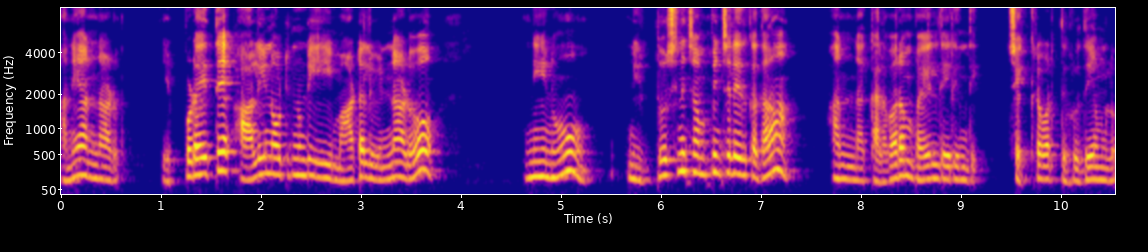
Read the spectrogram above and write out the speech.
అని అన్నాడు. ఎప్పుడైతే ఆలీ నోటి నుండి ఈ మాటలు విన్నాడో నేను నిర్దోషిని చంపించలేదు కదా? అన్న కలవరం బయలుదేరింది చక్రవర్తి హృదయంలో.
